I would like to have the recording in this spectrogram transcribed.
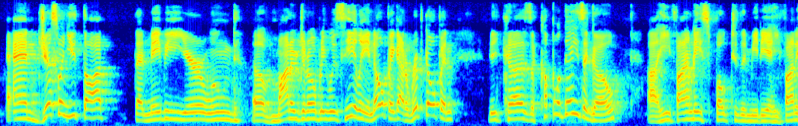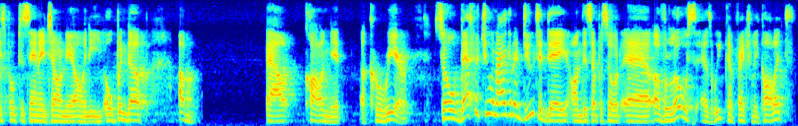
And just when you thought that maybe your wound of Manu Ginobili was healing, nope, it got ripped open because a couple of days ago, uh, he finally spoke to the media. He finally spoke to San Antonio and he opened up about calling it a career. So that's what you and I are going to do today on this episode uh, of Los, as we affectionately call it.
